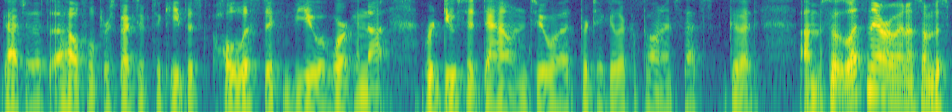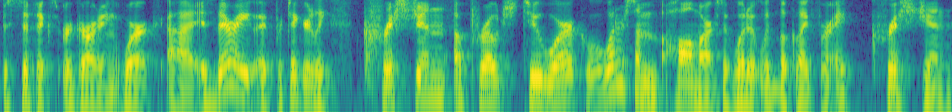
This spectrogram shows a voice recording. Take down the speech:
Gotcha. That's a helpful perspective to keep this holistic view of work and not reduce it down to uh, particular components. That's good. Um, so let's narrow in on some of the specifics regarding work. Uh, is there a, a particularly Christian approach to work? What are some hallmarks of what it would look like for a Christian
